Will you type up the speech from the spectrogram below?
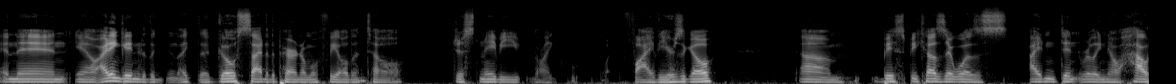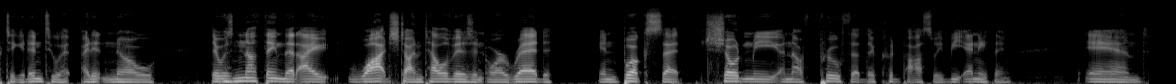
And then you know i didn't get into the like the ghost side of the paranormal field until just maybe like what five years ago. Um just because there was i didn't really know how to get into it. I didn't know there was nothing that i watched on television or read in books that showed me enough proof that there could possibly be anything. And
